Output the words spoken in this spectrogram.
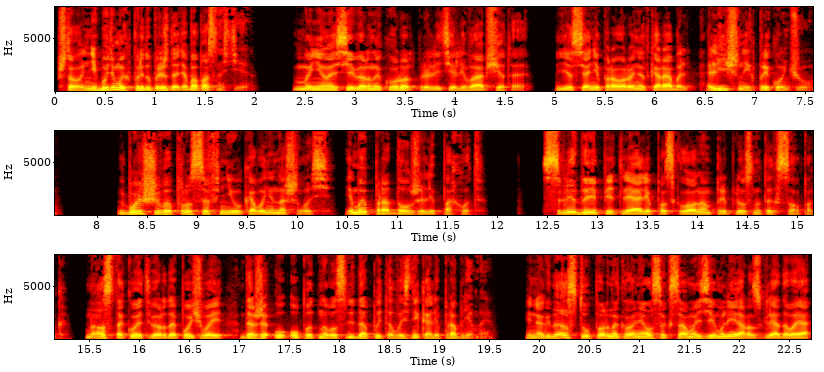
«Что, не будем их предупреждать об опасности?» «Мы не на северный курорт прилетели вообще-то. Если они проворонят корабль, лично их прикончу». Больше вопросов ни у кого не нашлось, и мы продолжили поход. Следы петляли по склонам приплюснутых сопок. Но с такой твердой почвой даже у опытного следопыта возникали проблемы. Иногда ступор наклонялся к самой земле, разглядывая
